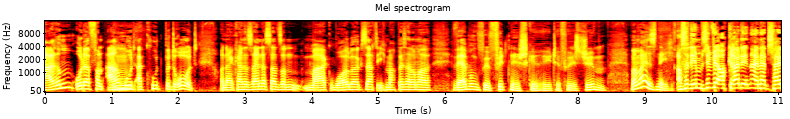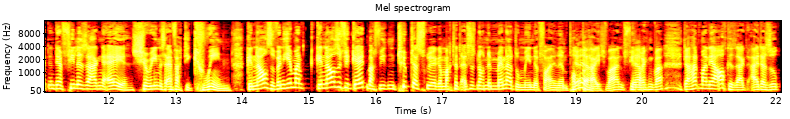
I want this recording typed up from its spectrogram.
arm oder von Armut Mhm. akut bedroht. Und dann kann es sein, dass dann so ein Mark Wahlberg sagt, ich mache besser nochmal Werbung für Fitnessgeräte, fürs Gym. Man weiß es nicht. Außerdem sind wir auch gerade in einer Zeit, in der viele sagen, ey, Shireen ist einfach die Queen. Genauso, wenn jemand genauso viel Geld macht, wie ein Typ das früher gemacht hat, als es noch eine Männerdomäne vor allem im Popbereich war, in vielen Ja. Bereichen war, da hat man ja auch gesagt, Alter, so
